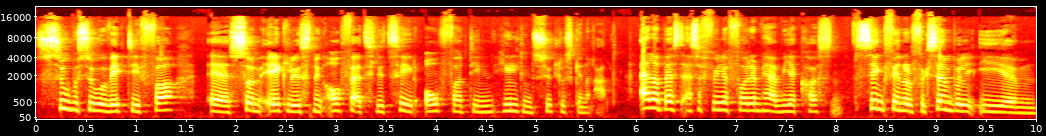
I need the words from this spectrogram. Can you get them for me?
Super, super vigtige for øh, sund ægløsning og fertilitet og for din, hele din cyklus generelt. Allerbedst er selvfølgelig at få dem her via kosten. Zink finder du for eksempel i øh,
